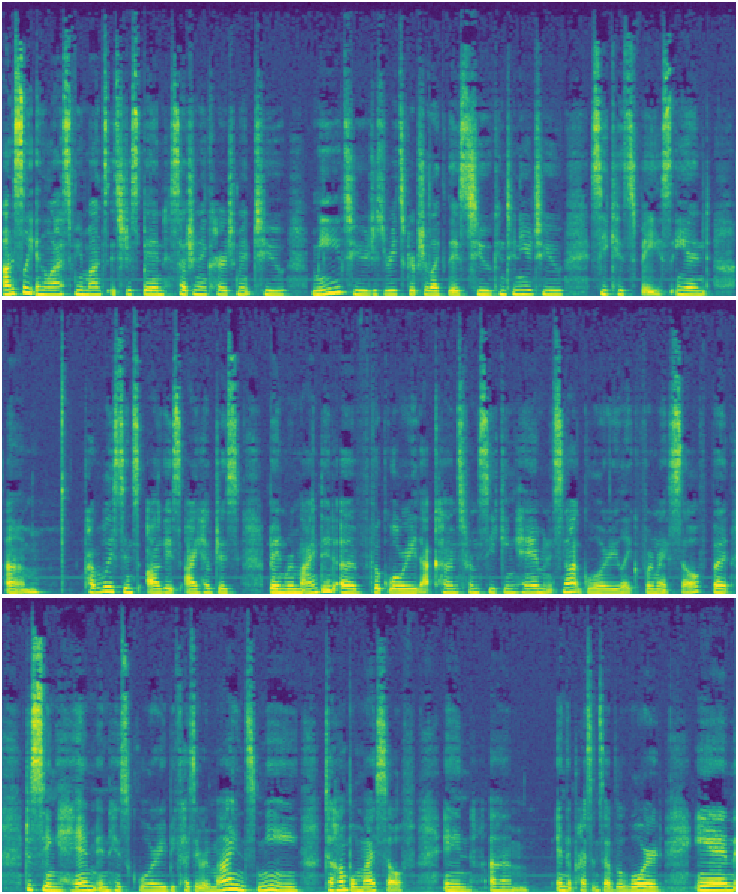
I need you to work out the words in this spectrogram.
honestly, in the last few months, it's just been such an encouragement to me to just read scripture like this, to continue to seek his face. And um, probably since August, I have just been reminded of the glory that comes from seeking Him. And it's not glory like for myself, but just seeing Him in His glory because it reminds me to humble myself in, um, in the presence of the Lord. And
